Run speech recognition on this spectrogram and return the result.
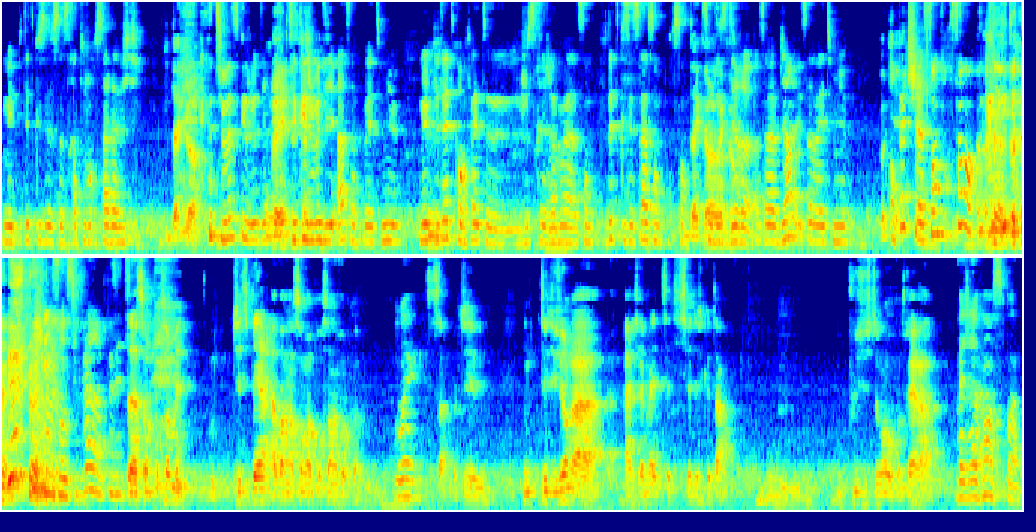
mais peut-être que ça, ça sera toujours ça la vie. D'accord. tu vois ce que je veux dire? Ouais. C'est que je me dis, ah, ça peut être mieux. Mais Mhm. peut-être qu'en fait, euh, je serai jamais à 100%. Peut-être que c'est ça à 100%. D'accord, C'est de se dire, ah, ça va bien et ça va être mieux. En fait, je suis à 100%. je me sens super positive. T'as à 100%, mais tu espères avoir un 120% un jour, quoi. Ouais. C'est ça. Donc, tu es du genre à, à jamais être satisfait de ce que tu as ou, ou plus justement au contraire à. Bah, j'avance quoi.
